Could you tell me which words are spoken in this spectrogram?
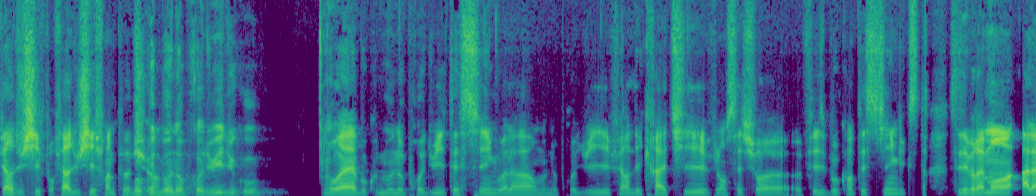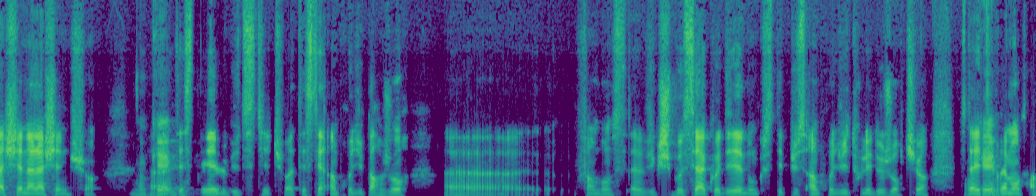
faire du chiffre pour faire du chiffre un peu. Beaucoup de monoproduits du coup. Ouais, beaucoup de monoproduits, testing, voilà, monoproduits, faire des créatifs, lancer sur euh, Facebook en testing, etc. C'était vraiment à la chaîne, à la chaîne, tu vois. Okay. Euh, tester, le but c'était, tu vois, tester un produit par jour. Euh, enfin bon, euh, vu que je bossais à coder, donc c'était plus un produit tous les deux jours, tu vois. Été vraiment ça.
